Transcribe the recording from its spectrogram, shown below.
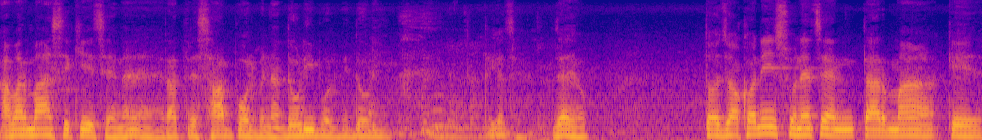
আমার মা শিখিয়েছেন হ্যাঁ রাত্রে সাপ বলবি না, দড়ি বলবি, দড়ি। ঠিক আছে? যাই হোক। তো যখনই শুনেছেন তার মাকে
